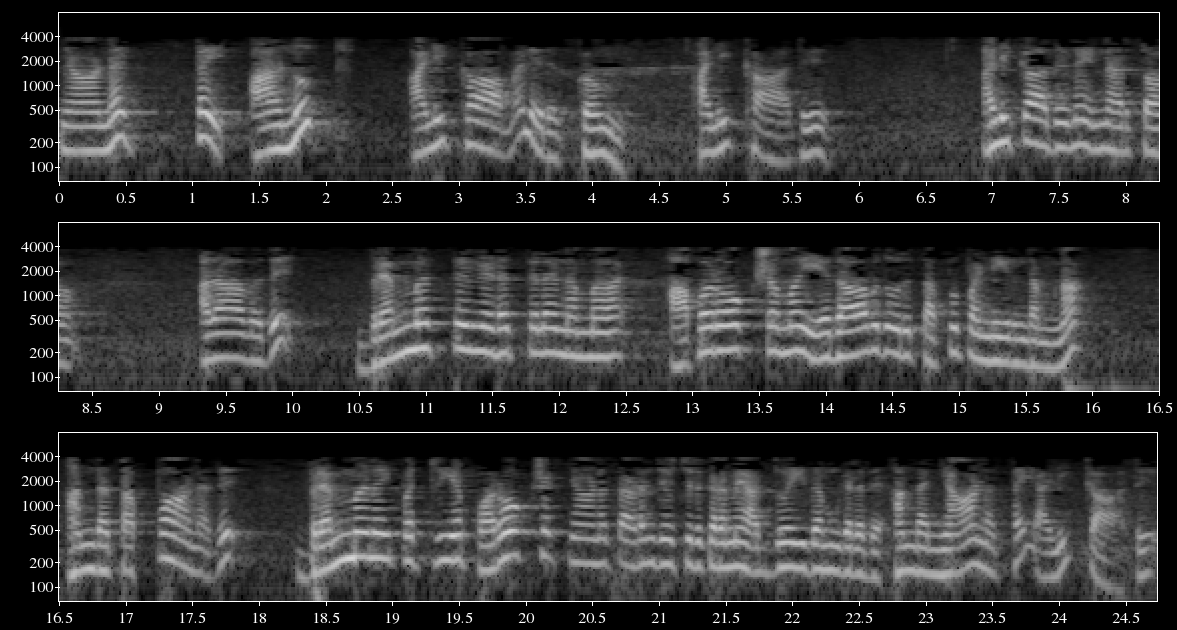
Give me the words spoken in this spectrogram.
ஞானத்தை அணு அழிக்காமல் இருக்கும். அழிக்காது. அழிக்காதுன்னு என்ன அர்த்தம்? அதாவது பிரம்மத்தினிடத்துல நம்ம அபரோக்ஷமா ஏதாவது ஒரு தப்பு பண்ணியிருந்தோம்னா அந்த தப்பானது பிரம்மனை பற்றிய பரோட்ச ஞானத்தை அடைஞ்சு வச்சிருக்கிறமே அத்வைதம்ங்கிறது. அந்த ஞானத்தை அழிக்காது.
